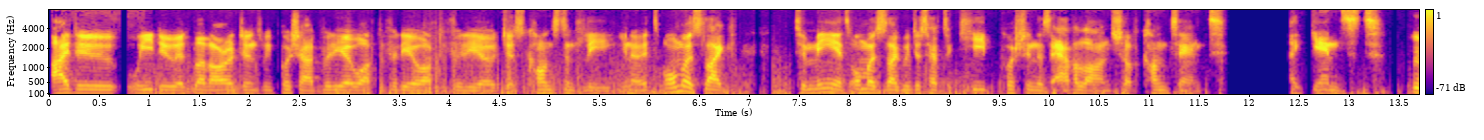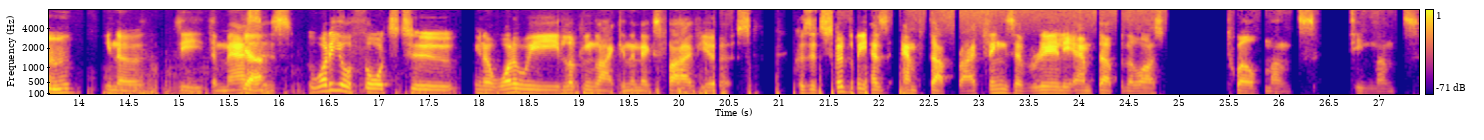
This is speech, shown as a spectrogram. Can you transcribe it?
I do, we do at Blood Origins, we push out video after video after video, just constantly. You know, it's almost like, to me, it's almost like we just have to keep pushing this avalanche of content against, mm-hmm. you know, the the masses. Yeah. What are your thoughts to, you know, what are we looking like in the next five years? Because it certainly has amped up, right? Things have really amped up in the last twelve months, eighteen months.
